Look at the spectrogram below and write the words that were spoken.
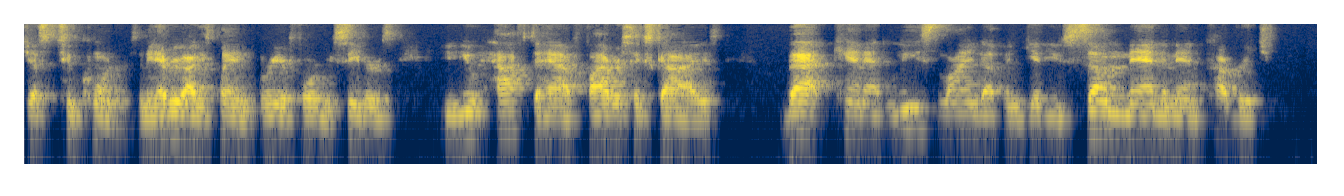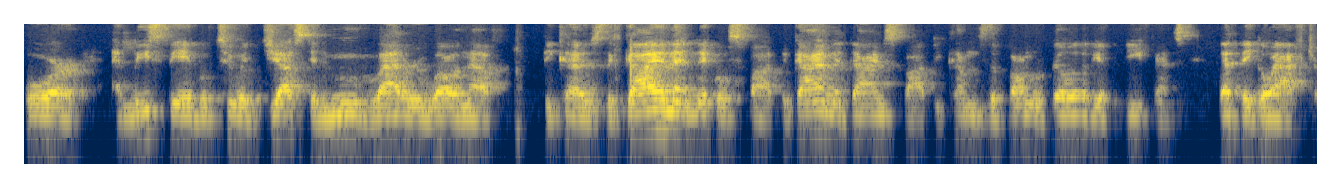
just two corners. I mean, everybody's playing three or four receivers. You, you have to have five or six guys that can at least line up and give you some man-to-man coverage, or at least be able to adjust and move laterally well enough. Because the guy in that nickel spot, the guy in the dime spot, becomes the vulnerability of the defense that they go after.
